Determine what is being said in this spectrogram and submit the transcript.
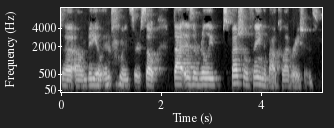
to um, video influencers. So that is a really special thing about collaborations.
